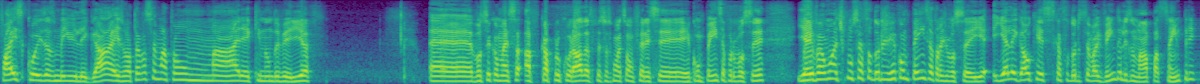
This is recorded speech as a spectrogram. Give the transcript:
faz coisas meio ilegais, ou até você matar uma área que não deveria, é, você começa a ficar procurado, as pessoas começam a oferecer recompensa por você, e aí vai uma, tipo, um caçador de recompensa atrás de você. E, e é legal que esses caçadores você vai vendo eles no mapa sempre.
